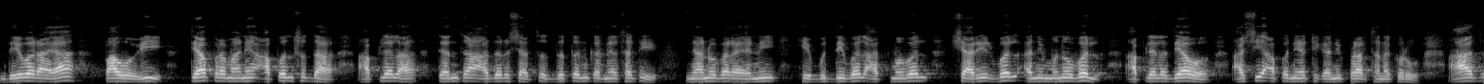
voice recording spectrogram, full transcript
देवराया पाववी त्याप्रमाणे आपणसुद्धा आपल्याला त्यांचा आदर्शाचं जतन करण्यासाठी ज्ञानोबरायांनी हे बुद्धिबल आत्मबल शारीरबल आणि मनोबल आपल्याला द्यावं अशी आपण या ठिकाणी प्रार्थना करू. आज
